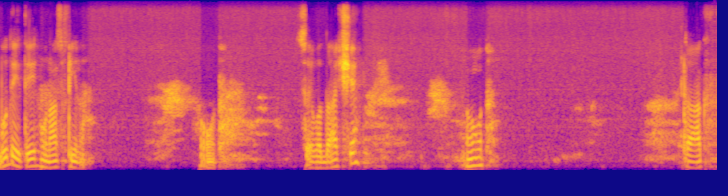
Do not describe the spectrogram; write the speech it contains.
буде йти у нас піна. От. Це вода ще. От. Так.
